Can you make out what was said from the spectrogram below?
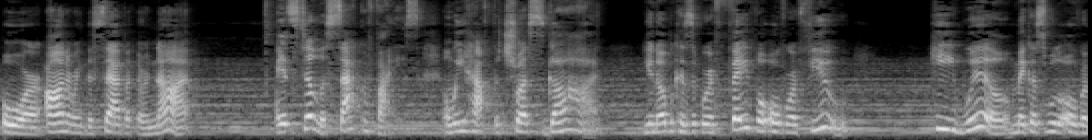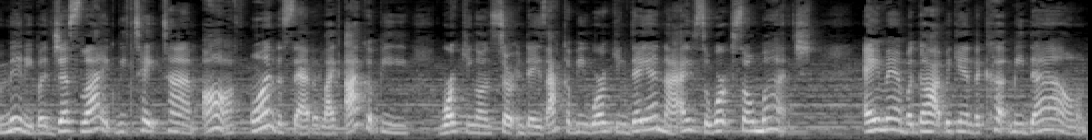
or honoring the Sabbath or not, it's still a sacrifice. And we have to trust God, you know, because if we're faithful over a few, he will make us rule over many. But just like we take time off on the Sabbath, like I could be working on certain days, I could be working day and night. I used to work so much. Amen. But God began to cut me down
